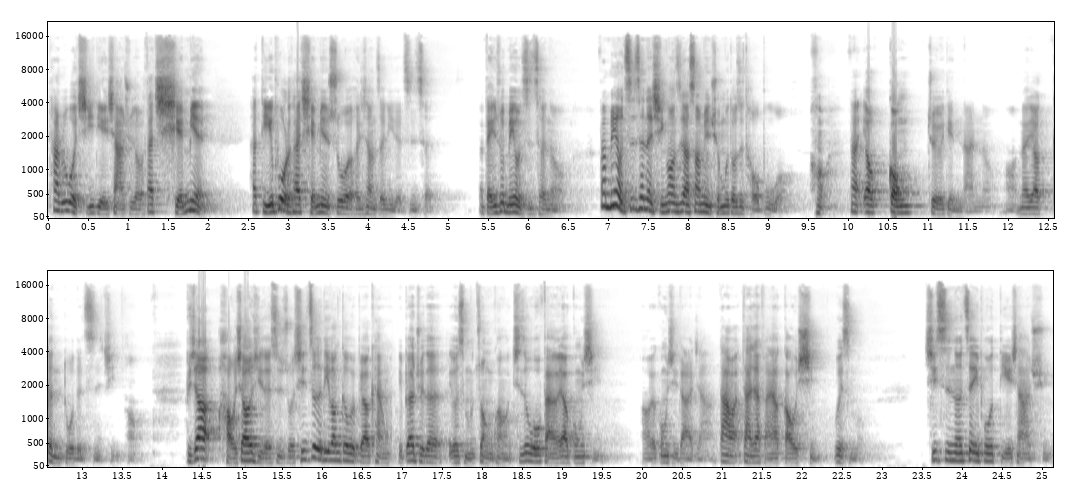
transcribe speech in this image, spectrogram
它如果急跌下去的话，它前面它跌破了它前面所有横向整理的支撑，那等于说没有支撑哦。那没有支撑的情况之下，上面全部都是头部哦，那要攻就有点难了哦。那要更多的资金哦。比较好消息的是说，其实这个地方各位不要看，也不要觉得有什么状况。其实我反而要恭喜。好，要恭喜大家，大大家反而要高兴。为什么？其实呢，这一波跌下去，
